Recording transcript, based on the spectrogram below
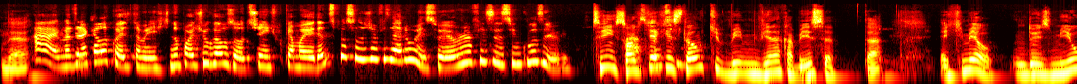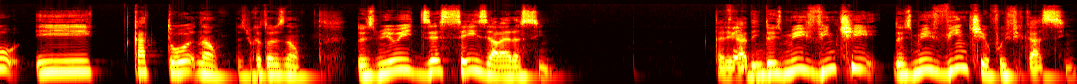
Né? Ah, mas é aquela coisa também, a gente não pode julgar os outros, gente, porque a maioria das pessoas já fizeram isso. Eu já fiz isso, inclusive. Sim, só As que a questão que me me vem na cabeça, tá? É que, meu, em 2014. Não, 2014 não. 2016 ela era assim. Tá ligado? Em 2020, 2020 eu fui ficar assim.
